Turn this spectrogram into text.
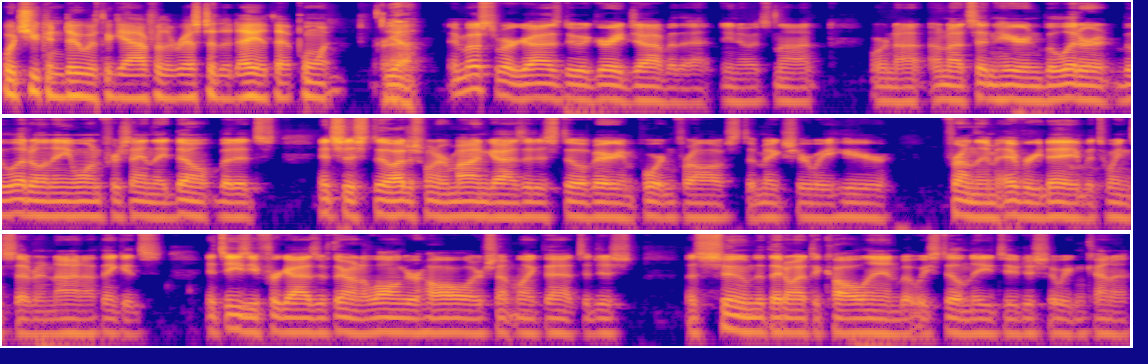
what you can do with the guy for the rest of the day at that point. Right. Yeah. and most of our guys do a great job of that you know it's not we're not i'm not sitting here and belittling belittling anyone for saying they don't but it's it's just still i just want to remind guys it is still very important for all of us to make sure we hear from them every day between seven and nine i think it's it's easy for guys if they're on a longer haul or something like that to just assume that they don't have to call in but we still need to just so we can kind of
